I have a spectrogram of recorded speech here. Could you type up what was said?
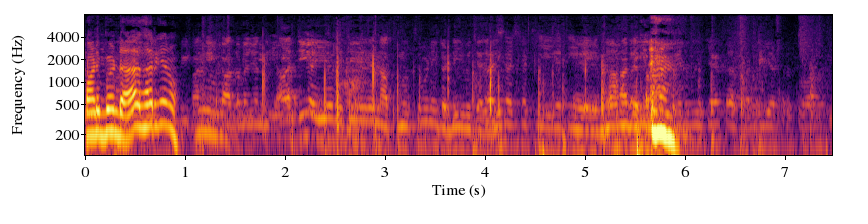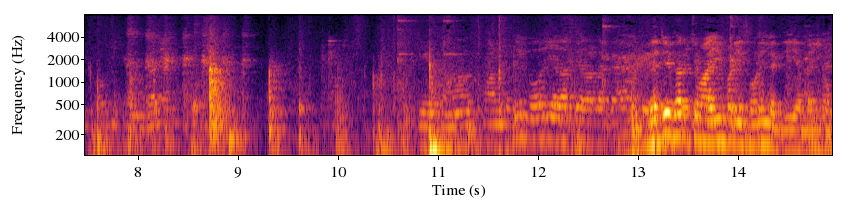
ਪਾਣੀ ਪਿੰਡ ਆਇਆ ਸਾਰੀਆਂ ਨੂੰ? ਦੀ ਅੱਜ ਹੀ ਆਈ ਹੈ ਵਿੱਚ ਇਹ ਨੱਥ ਨੁੱਥ ਵੀ ਨਹੀਂ ਗੱਡੀ ਵਿਚਾਰੀ। ਅੱਛਾ ਅੱਛਾ ਠੀਕ ਹੈ ਠੀਕ ਹੈ। ਮਹਾਂ ਤੁਸੀਂ ਚੈੱਕ ਕਰ ਸਕਦੇ ਜੀ ਅਟਰ ਕੁਆਲਿਟੀ ਬਹੁਤ ਹੀ। ਸ਼ਾਨਦਾਰ ਹੈ ਵੀ ਬਹੁਤ ਜ਼ਿਆਦਾ ਪਿਆਰਾ ਲੱਗਾ ਹੈ ਵੀਰ ਜੀ ਫਿਰ ਚਵਾਈ ਬੜੀ ਸੋਹਣੀ ਲੱਗੀ ਆ ਮੈਨੂੰ।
